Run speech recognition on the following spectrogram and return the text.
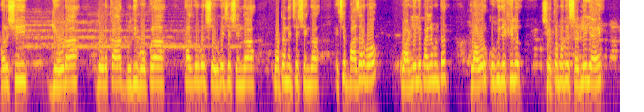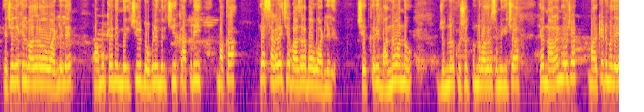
फरशी घेवडा दोडका दुधी भोपळा त्याचबरोबर शेवग्याच्या शेंगा वाटाण्याच्या शेंगा याचे बाजारभाव वाढलेले पाहायला मिळतात. फ्लॉवर कोबी देखील शेतामध्ये सडलेली आहे. त्याचे देखील बाजारभाव वाढलेले आहेत. प्रामुख्याने मिरची ढोबळी मिरची काकडी मका या सगळ्याचे बाजारभाव वाढलेले आहेत. शेतकरी बांधवांनो जुन्नर कृषी उत्पन्न बाजार समितीच्या ह्या नारायणगावच्या मार्केटमध्ये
